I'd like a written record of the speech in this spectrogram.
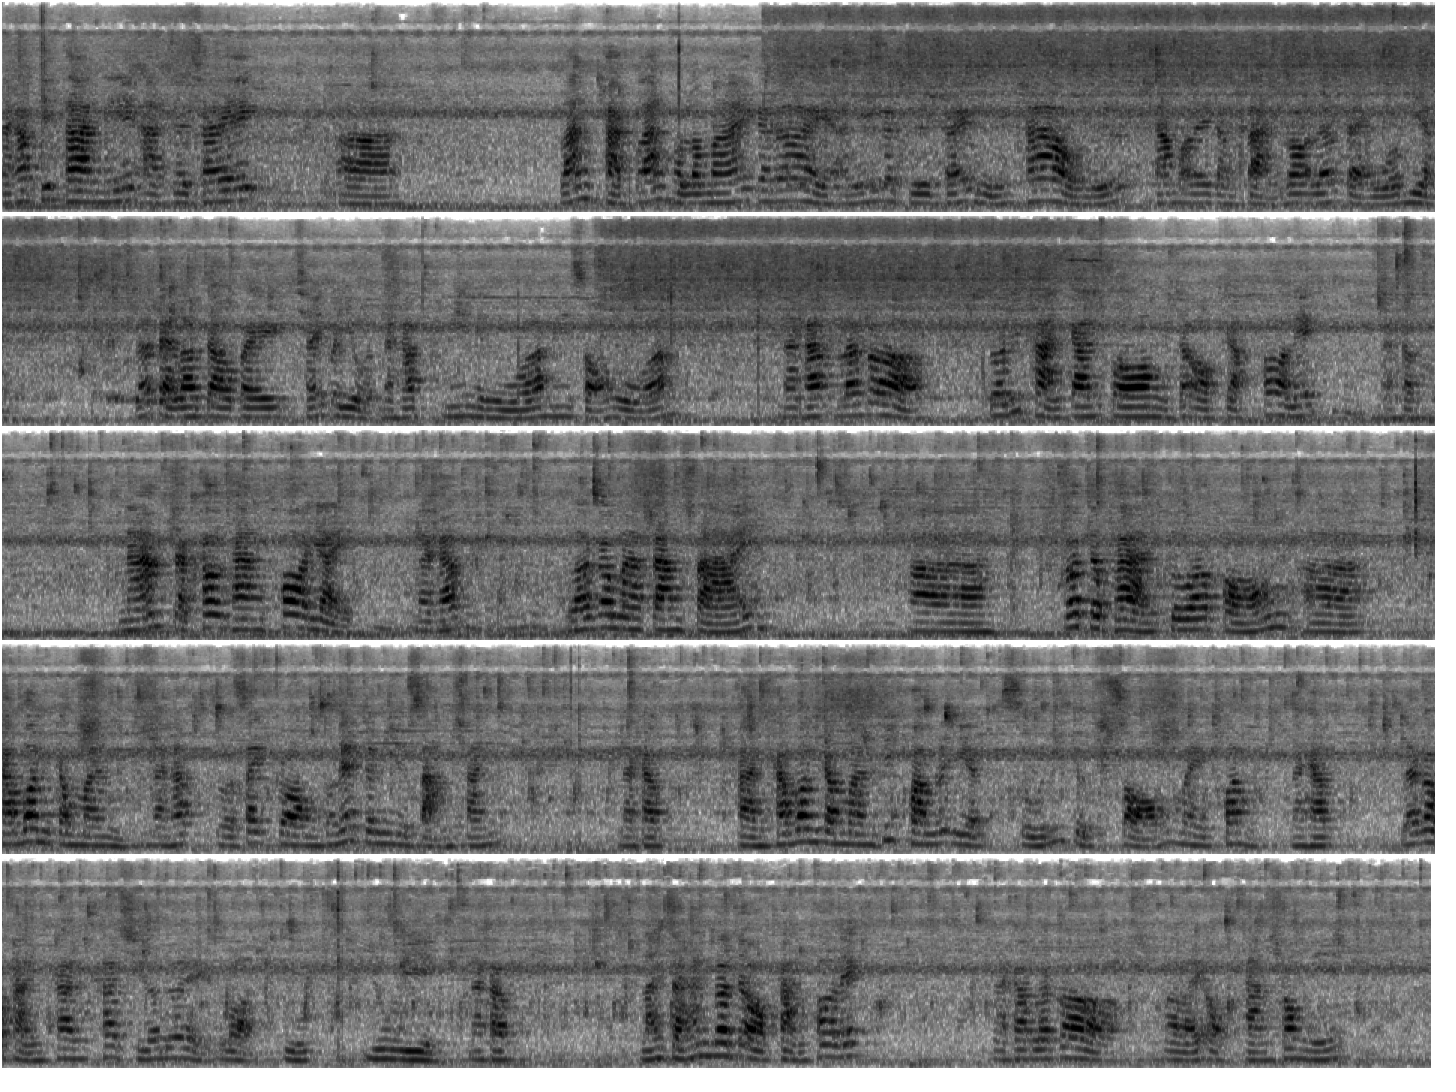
นะครับ ทิศทางนี้อาจจะใช้อ่าล้างผักล้างผลไม้ก็ได้ อันนี้ก็คือใช้หุงข้าวหรือทำอะไรต่างๆ ก็แล้วแต่หัวเบี่ยง แล้วแต่เราจะเอาไปใช้ประโยชน์นะครับ มีหนึ่งหัวมีสองหัวนะครับ แล้วก็ตัวที่ผ่านการกรองจะออกจากท่อเล็กนะครับ น้ำจะเข้าทางท่อใหญ่นะครับ แล้วก็มาตามสายาก็จะผ่านตัวของคาร์บอนกำมันนะครับ ตัวไส้กรองตรงนี้จะมีอยู่ 3 ชั้นนะครับ ผ่านคาร์บอนกำมันที่ความละเอียด 0.2 ไมครอนนะครับ แล้วก็ผ่านการฆ่าเชื้อด้วยหลอด UV นะครับ หลังจากนั้นก็จะออกผ่านท่อเล็กนะครับ แล้วก็มาไหลออกทางช่องนี้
